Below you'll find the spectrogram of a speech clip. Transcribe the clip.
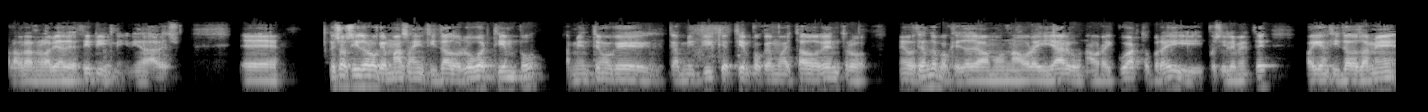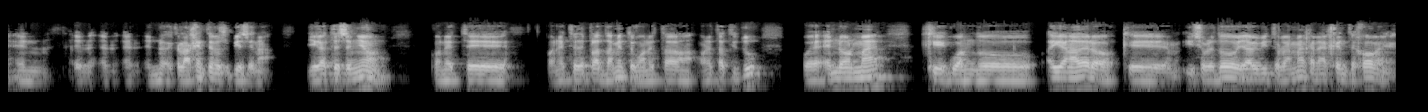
las palabras no las voy a decir ni, nada de eso. Eh, eso ha sido lo que más ha incitado. Luego el tiempo, también tengo que, admitir que es tiempo que hemos estado dentro negociando, porque ya llevamos una hora y algo, una hora y cuarto por ahí, y posiblemente haya incitado también en, que la gente no supiese nada. Llega este señor con este, con este desplazamiento, con esta, con esta actitud, pues es normal que cuando hay ganaderos que, y sobre todo ya habéis visto la imagen, hay gente joven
